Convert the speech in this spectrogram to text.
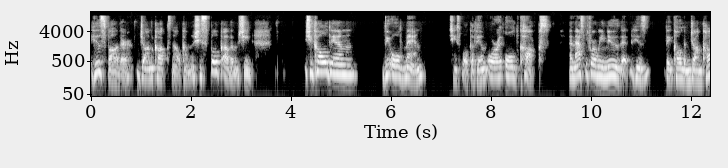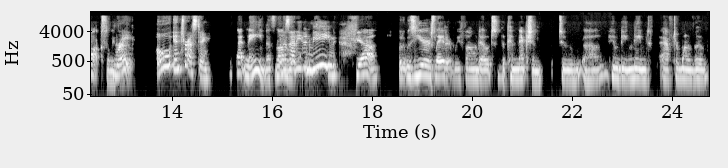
his father, John Cox Naukana. She spoke of him. She she called him the old man. She spoke of him or old Cox. And that's before we knew that his they called him John Cox. So right. Thought, oh, interesting. That name. That's not What does that even mean? Yeah. But it was years later we found out the connection to uh, him being named after one of the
